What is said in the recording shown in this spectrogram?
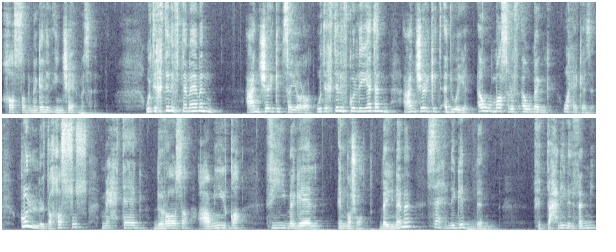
خاصة بمجال الإنشاء مثلا. وتختلف تماما عن شركة سيارات وتختلف كلية عن شركة أدوية أو مصرف أو بنك وهكذا. كل تخصص محتاج دراسة عميقة في مجال النشاط. بينما سهل جدا في التحليل الفني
